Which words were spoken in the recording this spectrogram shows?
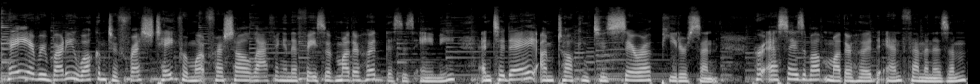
Hey, everybody, welcome to Fresh Take from What Fresh Hell Laughing in the Face of Motherhood. This is Amy, and today I'm talking to Sara Petersen. Her essays about motherhood and feminism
